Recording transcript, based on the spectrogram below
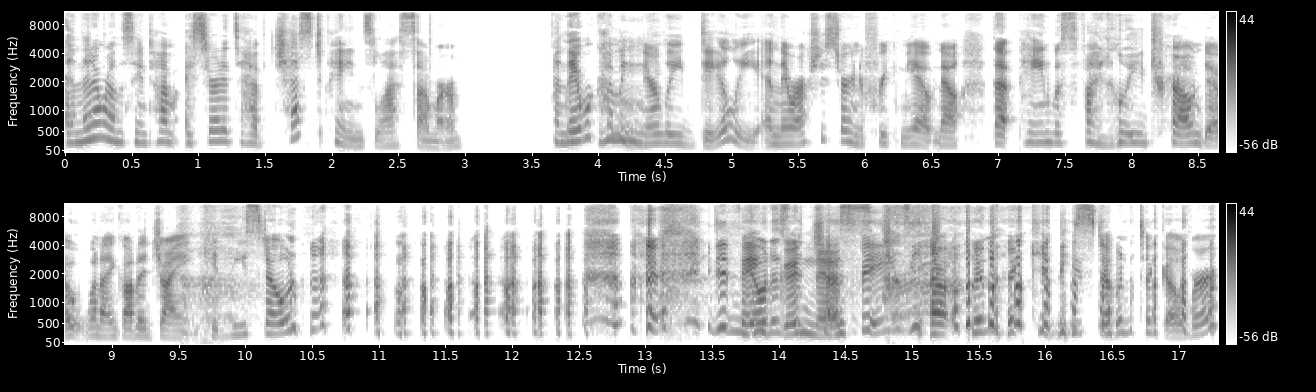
And then around the same time, I started to have chest pains last summer. And they were coming mm. nearly daily and they were actually starting to freak me out. Now, that pain was finally drowned out when I got a giant kidney stone. didn't Thank notice goodness. the chest pains. Yeah, when the kidney stone took over.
